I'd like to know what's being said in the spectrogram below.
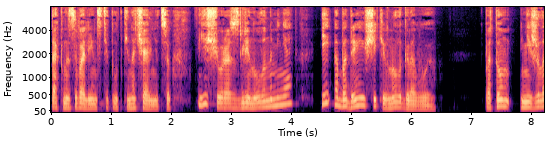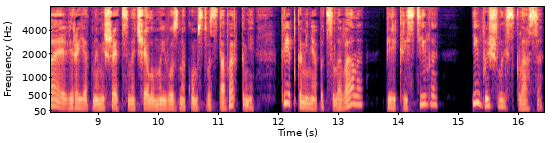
так называли институтки начальницу, еще раз взглянула на меня и ободряюще кивнула головою. Потом, не желая, вероятно, мешать началу моего знакомства с товарками, крепко меня поцеловала, перекрестила и вышла из класса.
